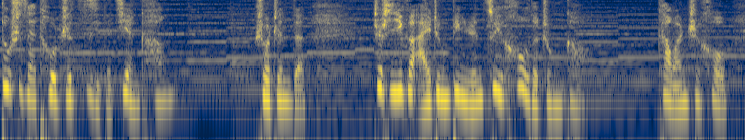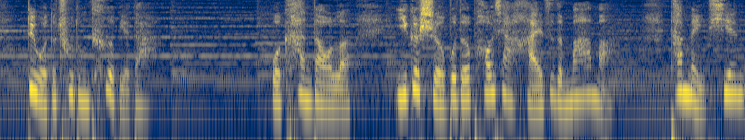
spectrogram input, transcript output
都是在透支自己的健康。说真的，这是一个癌症病人最后的忠告。看完之后，对我的触动特别大。我看到了一个舍不得抛下孩子的妈妈。她每天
